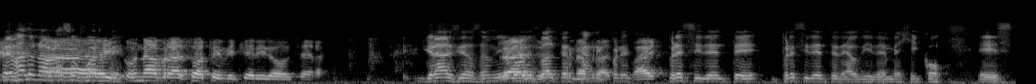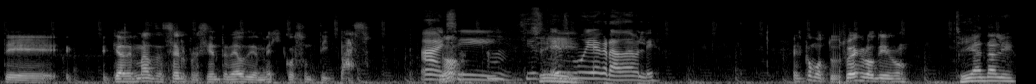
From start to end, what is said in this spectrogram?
Te mando un abrazo Ay, fuerte. Un abrazote, mi querido Cera. Gracias, amigo. Gracias, es Walter pre- Bye. presidente, presidente de Audi de México. Este, que además de ser el presidente de Audi de México, es un tipazo. Ay, ¿No? sí, sí, es- Sí. Es, muy agradable. Es como tu suegro, Diego. Sí, ándale.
